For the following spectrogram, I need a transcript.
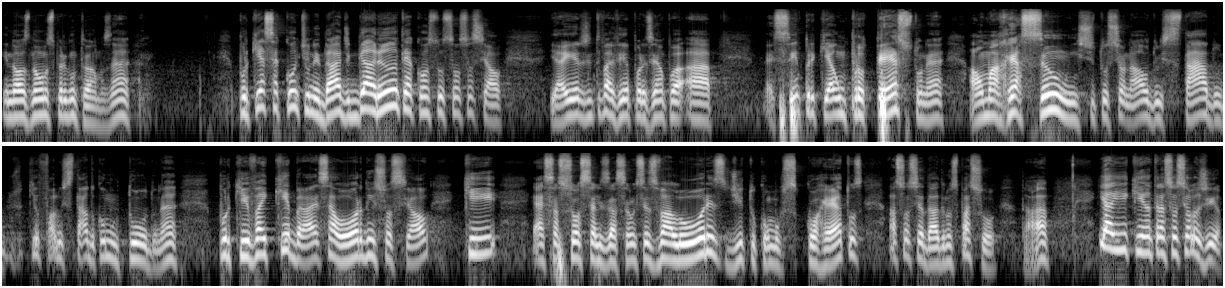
e nós não nos perguntamos. Né? Porque essa continuidade garante a construção social. E aí a gente vai ver, por exemplo, a, é sempre que há um protesto, né, há uma reação institucional do Estado, que eu falo Estado como um todo, né, porque vai quebrar essa ordem social que essa socialização, esses valores dito como corretos, a sociedade nos passou. Tá? E aí que entra a sociologia.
